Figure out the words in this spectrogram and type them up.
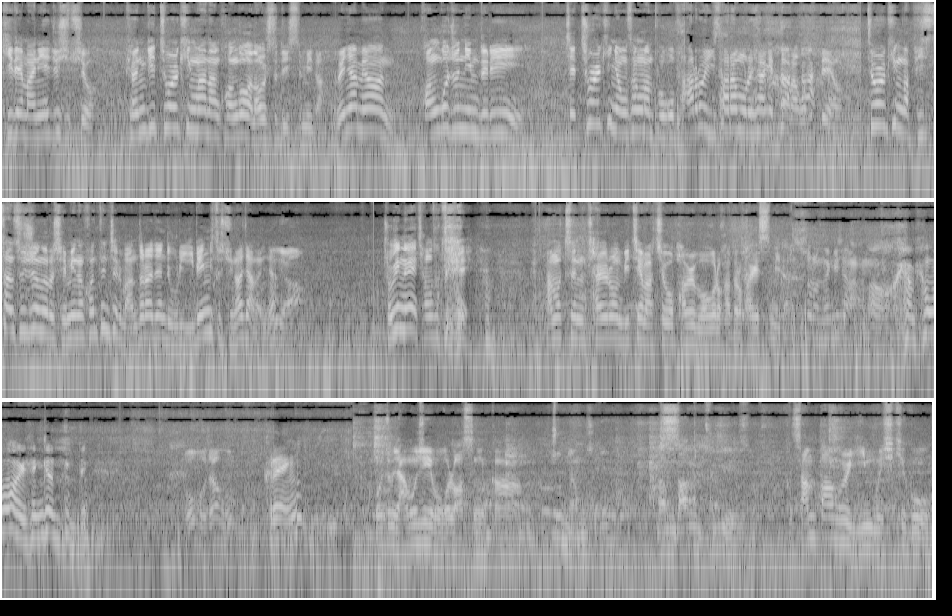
기대 많이 해주십시오 변기 twerking만한 광고가 나올 수도 있습니다 왜냐면 광고주님들이 제 twerking 영상만 보고 바로 이 사람으로 해야겠다라고 했대요 twerking과 비슷한 수준으로 재밌는 컨텐츠를 만들어야 되는데 우리 200m 지나지 않았냐? 야? 저기 있네 장석대 아무튼 자유로운 미팅 마치고 밥을 먹으러 가도록 하겠습니다 수처럼 생기진 않아. 어 그냥 평범하게 생겼는데 먹어보자고. 그래 오늘 좀 야무지게 먹으러 왔으니까 좀 양식해. 난 나는 두개 있어. 쌈밥을 2인분 시키고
